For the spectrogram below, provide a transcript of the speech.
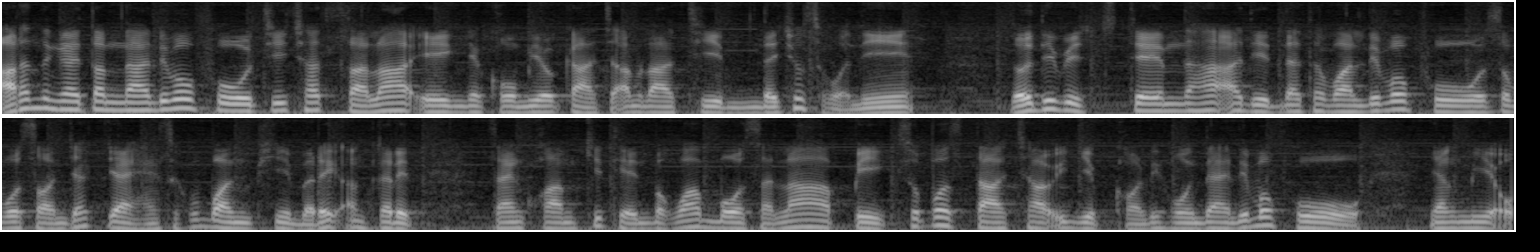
อารันยังไงตำนานลิเวอร์พูลชี้ชัดซาร่าเองยังคงมีโอกาสจะอำลาทีมในช่วงสวนนี้ โดยดิวิดเจมส์นะฮะอดีตนายทวันลิเวอร์พูลสโมสรยักษ์ใหญ่แห่งศึกฟุตบอลพรีเมียร์ลีกอังกฤษแสดงความคิดเห็นบอกว่าโมซาร่าปีกซูเปอร์สตาร์ชาวอียิปต์ของลิฮงแดงลิเวอร์พูลยังมีโอ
